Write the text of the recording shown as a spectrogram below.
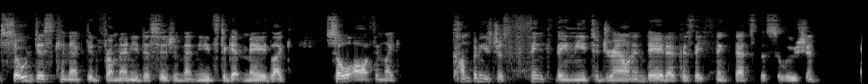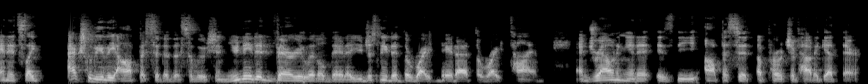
so disconnected from any decision that needs to get made. Like so often like companies just think they need to drown in data because they think that's the solution. And it's like actually the opposite of the solution. You needed very little data. You just needed the right data at the right time. And drowning in it is the opposite approach of how to get there.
